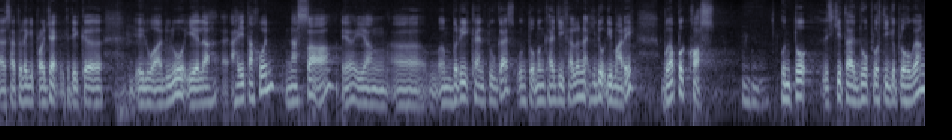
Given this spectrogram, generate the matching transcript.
uh, satu lagi projek ketika di luar dulu ialah akhir tahun NASA ya yang uh, memberikan tugas untuk mengkaji kalau nak hidup di Marih berapa kos mm-hmm. untuk sekitar 20 30 orang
